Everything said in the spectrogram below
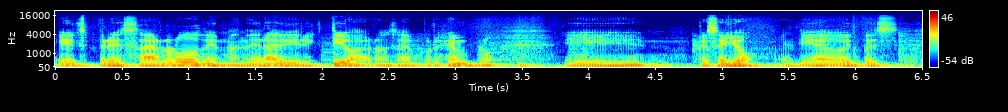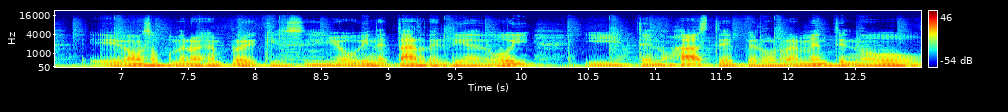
expresarlo de manera directiva, ¿verdad? O sea, por ejemplo, qué sé yo, el día de hoy, pues, vamos a poner un ejemplo de que si yo vine tarde el día de hoy, y te enojaste, pero realmente no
